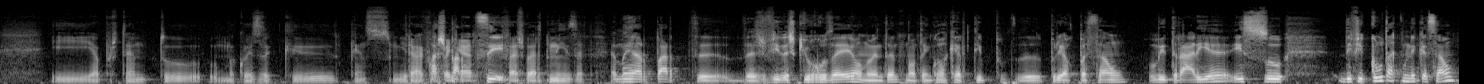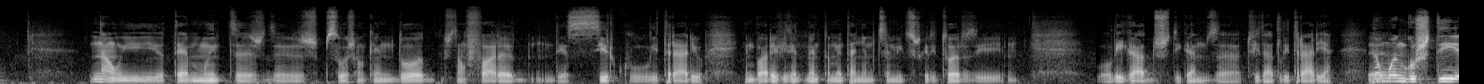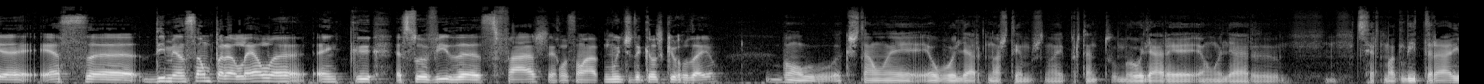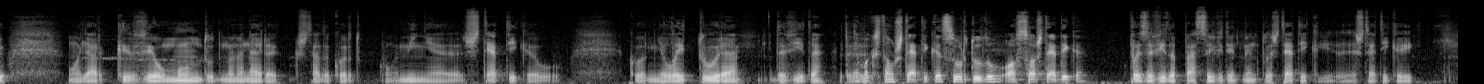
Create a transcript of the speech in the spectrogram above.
e é, portanto, uma coisa que penso me irá faz acompanhar. Parte de si. Faz parte de mim, exato. A maior parte das vidas que o rodeiam, no entanto, não tem qualquer tipo de preocupação literária. Isso dificulta a comunicação? Não, e até muitas das pessoas com quem dou estão fora desse círculo literário, embora evidentemente também tenha muitos amigos escritores e ligados, digamos, à atividade literária. Não angustia essa dimensão paralela em que a sua vida se faz em relação a muitos daqueles que o rodeiam? Bom, a questão é, é o olhar que nós temos, não é? Portanto, o meu olhar é, é um olhar, de certo modo, literário, um olhar que vê o mundo de uma maneira que está de acordo com a minha estética ou com a minha leitura da vida. É uma questão estética, sobretudo, ou só estética? Pois a vida passa evidentemente pela estética. A estética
